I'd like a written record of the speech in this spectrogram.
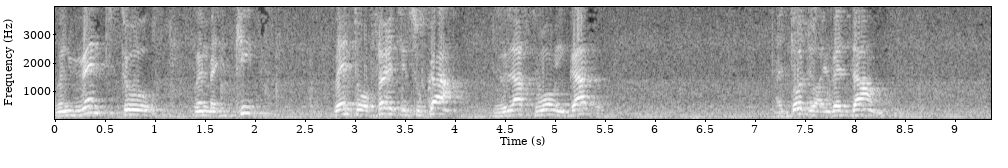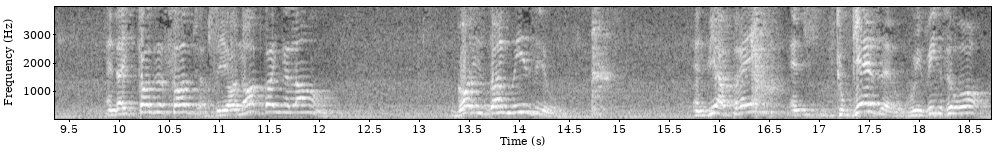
When we went to, when my kids went to Oferet Yitzukah, the last war in Gaza, I told you I went down. And I told the soldiers, you're not going alone. God is going with you. And we are praying, and together we win the war.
